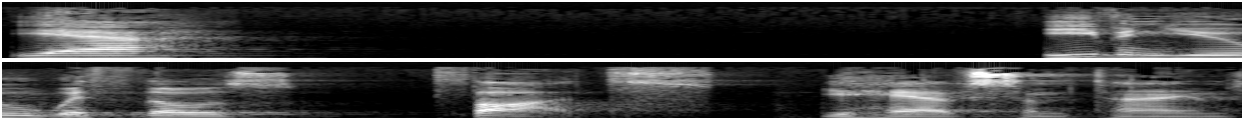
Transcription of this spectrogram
Yeah, even you with those thoughts you have sometimes.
